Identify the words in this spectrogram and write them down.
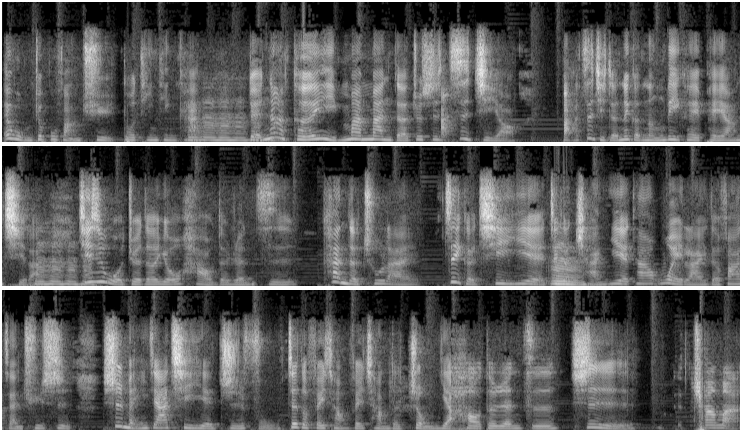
哎，我们就不妨去多听听看。嗯、对，那可以慢慢的就是自己哦，把自己的那个能力可以培养起来。嗯、其实我觉得有好的人资看得出来。这个企业、这个产业，它未来的发展趋势是每一家企业之福，这个非常非常的重要。好的人资。是。Chama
